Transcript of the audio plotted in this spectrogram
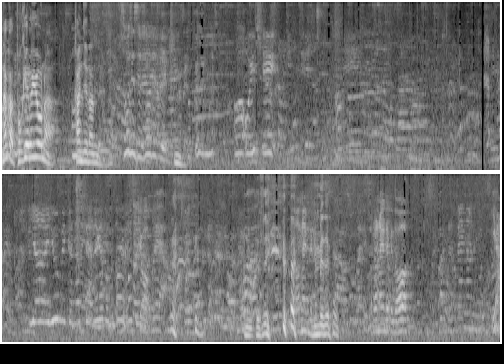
なんか溶けるような感じなんだよね、そうですそうです、あ美味しい。いやー夢かなってありがとうございます。ようん別に。夢でも取らないんだけど。いや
